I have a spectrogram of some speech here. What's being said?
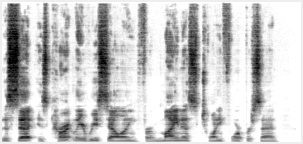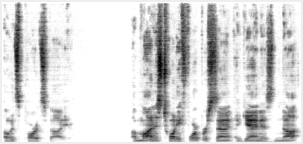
This set is currently reselling for minus 24% of its parts value. A minus 24% again is not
